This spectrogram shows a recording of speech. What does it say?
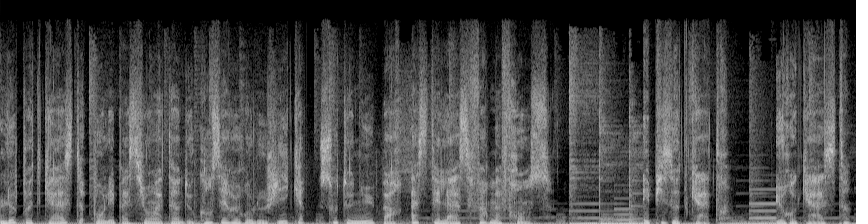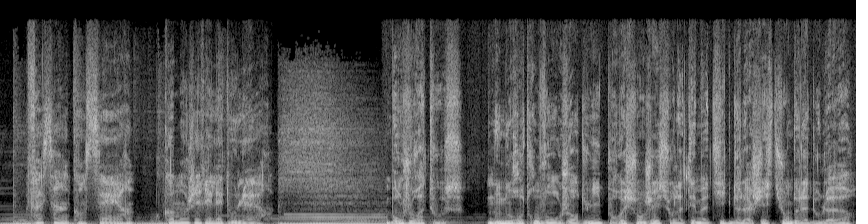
le podcast pour les patients atteints de cancer urologique soutenu par Astellas Pharma France. Épisode 4. Urocast, face à un cancer, comment gérer la douleur? Bonjour à tous. Nous nous retrouvons aujourd'hui pour échanger sur la thématique de la gestion de la douleur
